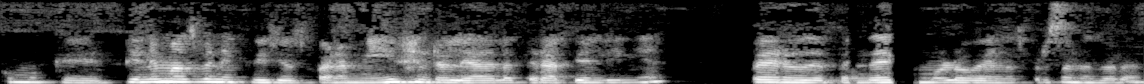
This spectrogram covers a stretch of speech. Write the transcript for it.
como que, tiene más beneficios para mí en realidad la terapia en línea, pero depende de cómo lo vean las personas, ¿verdad?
